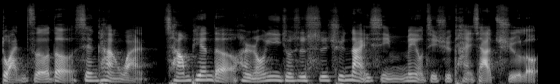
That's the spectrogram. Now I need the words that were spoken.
短则的先看完。长篇的很容易就是失去耐心，没有继续看下去了。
